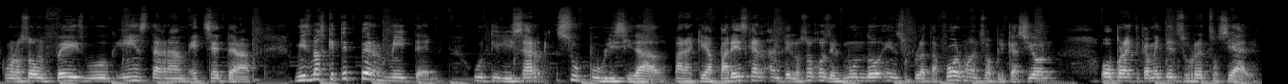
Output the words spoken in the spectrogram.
como lo son Facebook, Instagram, etc. Mismas que te permiten utilizar su publicidad para que aparezcan ante los ojos del mundo en su plataforma, en su aplicación o prácticamente en su red social.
